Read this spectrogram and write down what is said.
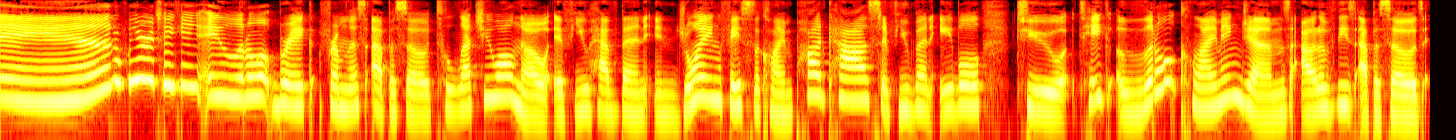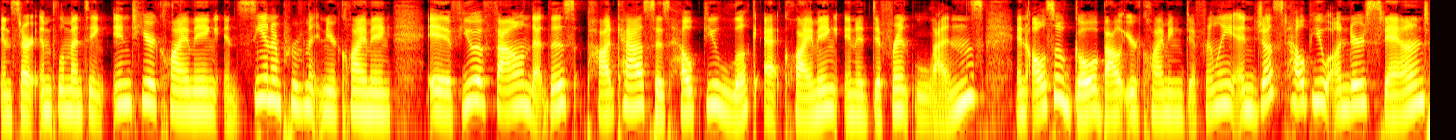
And we are taking a little break from this episode to let you all know if you have been enjoying Face the Climb podcast, if you've been able to take little climbing gems out of these episodes and start implementing into your climbing and see an improvement in your climbing, if you have found that this podcast has helped you look at climbing in a different lens and also go about your climbing differently and just help you understand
